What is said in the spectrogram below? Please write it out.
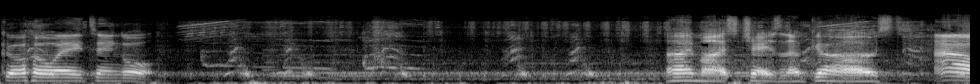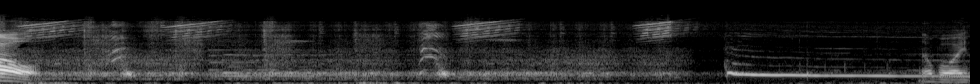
Go away, Tingle! I must chase the ghost! Ow! Oh boy.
